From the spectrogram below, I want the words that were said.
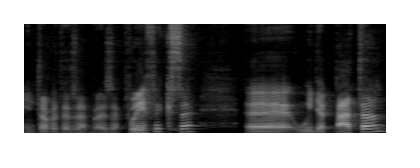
interpret as a, as a prefix uh, with a pattern.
